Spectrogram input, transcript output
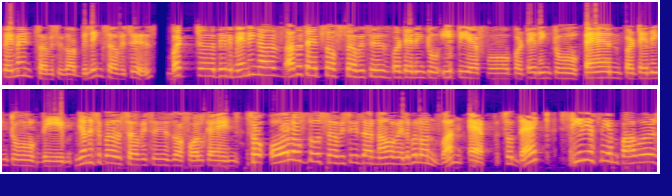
payment services or billing services. But uh, the remaining are other types of services pertaining to EPFO, pertaining to PAN, pertaining to the municipal services of all kinds. So all of those services are now available on one app. So that seriously empowers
